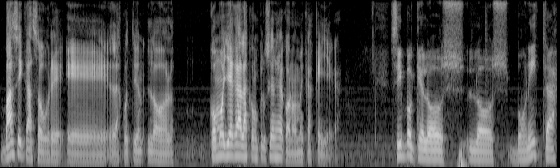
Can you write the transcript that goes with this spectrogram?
básica sobre eh, las cuestiones, los- los- cómo llega a las conclusiones económicas que llega. Sí, porque los, los bonistas,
